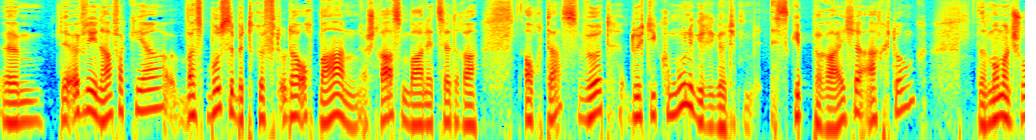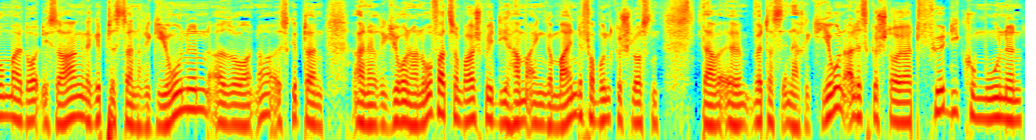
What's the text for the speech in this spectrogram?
Ähm, der öffentliche Nahverkehr, was Busse betrifft oder auch Bahnen, Straßenbahn etc., auch das wird durch die Kommune geregelt. Es gibt Bereiche, Achtung, das muss man schon mal deutlich sagen, da gibt es dann Regionen, also ne, es gibt dann eine Region Hannover zum Beispiel, die haben einen Gemeindeverbund geschlossen, da äh, wird das in der Region alles gesteuert für die Kommunen,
